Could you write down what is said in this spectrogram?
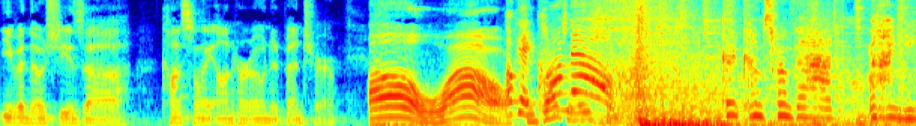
even though she's uh, constantly on her own adventure. Oh wow! Okay, calm down. Good comes from bad, but I need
